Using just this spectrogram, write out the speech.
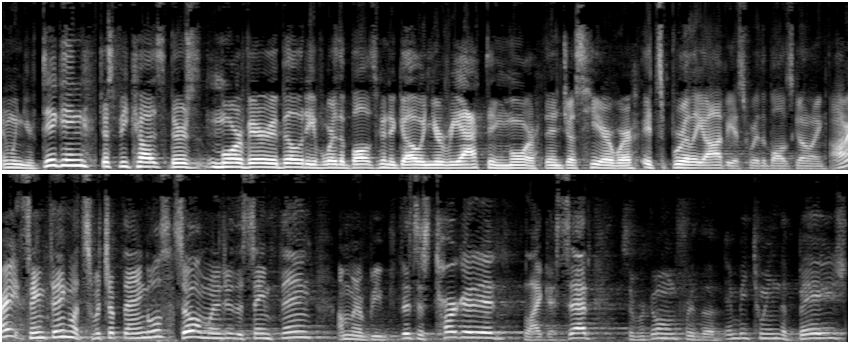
and when you're digging, just because there's more variability of where the ball is going to go and you're reacting more than just here where it's really obvious where the ball is going. All right, same thing. Let's switch up the angles. So I'm going to do the same thing. I'm going to be, this is targeted, like I said, so we're going for the in between the beige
